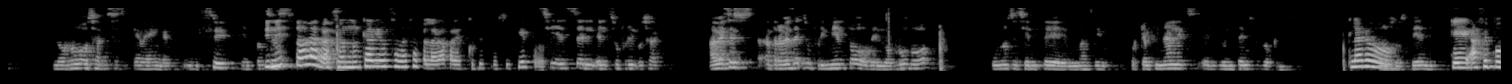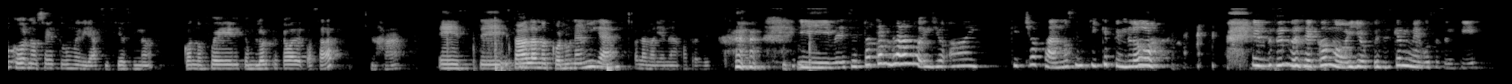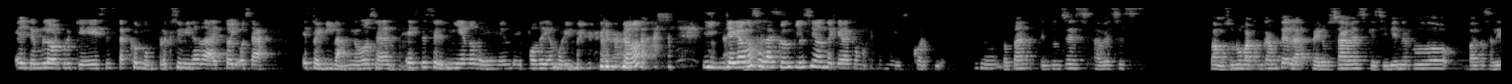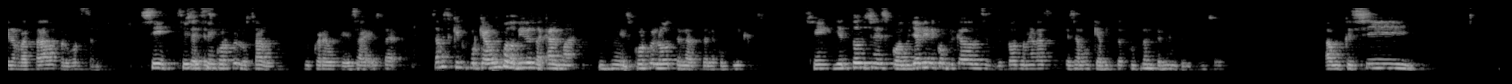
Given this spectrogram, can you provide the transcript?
lo rudo, o sea, dices que venga. Sí. Tienes toda la razón, nunca había usado esa palabra para Escorpio, pero sí es cierto. Sí, es el, el sufrir, o sea, a veces a través del sufrimiento o de lo rudo, uno se siente más vivo, porque al final es lo intenso es lo que nos, claro, sostiene. Que hace poco, no sé, tú me dirás si sí o si no, cuando fue el temblor que acaba de pasar. Ajá este, estaba hablando con una amiga, hola Mariana, otra vez, y me dice, está temblando, y yo, ay, qué chafa, no sentí que tembló. Entonces me decía, ¿cómo? Y yo, pues es que a mí me gusta sentir el temblor porque es esta como proximidad a estoy, o sea, estoy viva, ¿no? O sea, este es el miedo de, de podría morirme, ¿no? Y llegamos a la conclusión de que era como, eso es muy escorpio. Total, entonces a veces vamos, uno va con cautela, pero sabes que si viene rudo vas a salir arrastrado, pero vas a salir. Sí, sí, sí, sí. Scorpio lo sabe. Yo creo que esa, esta, ¿sabes qué? Porque aún cuando vives la calma, Scorpio luego te la, te la complicas. Sí. Y entonces, cuando ya viene complicado, dices, de todas maneras, es algo que habitas constantemente. Entonces, aunque sí,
